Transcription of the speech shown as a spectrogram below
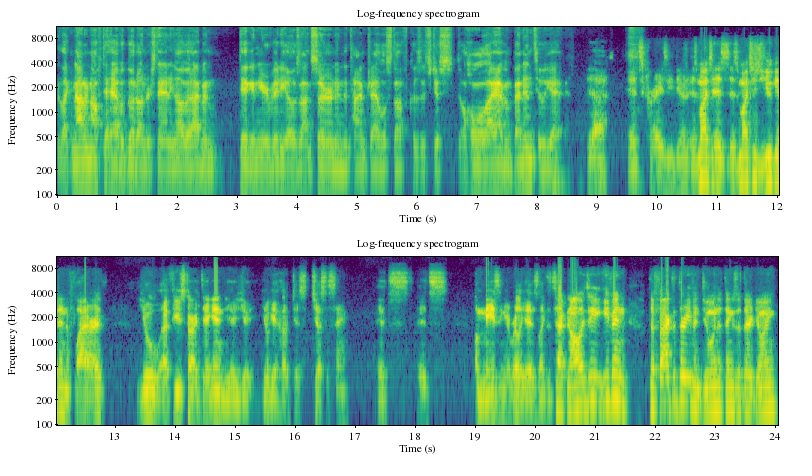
like not enough to have a good understanding of it. I've been digging your videos on CERN and the time travel stuff because it's just a hole I haven't been into yet. Yeah, it's crazy, dude. As much as as much as you get into flat Earth, you if you start digging, you, you you'll get hooked just just the same. It's it's amazing. It really is. Like the technology, even the fact that they're even doing the things that they're doing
